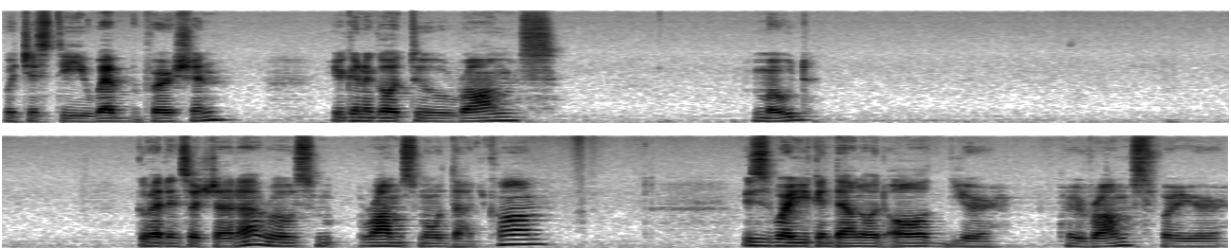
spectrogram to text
which is the web version. You're gonna go to ROMs mode go ahead and search that out romsmode.com this is where you can download all your, your ROMs for your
